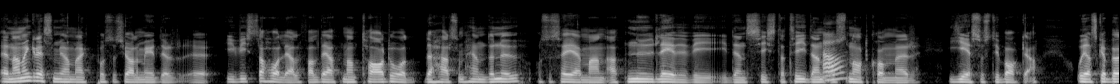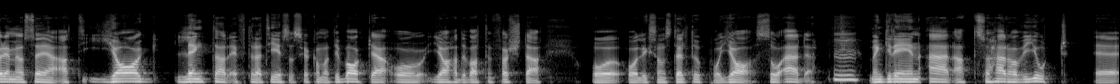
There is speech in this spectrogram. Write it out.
en annan grej som jag har märkt på sociala medier, i vissa håll i alla fall, det är att man tar då det här som händer nu och så säger man att nu lever vi i den sista tiden Ja. och snart kommer Jesus tillbaka. Och jag ska börja med att säga att jag längtar efter att Jesus ska komma tillbaka och jag hade varit den första och, och liksom ställt upp på ja, så är det. Men grejen är att så här har vi gjort Eh,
